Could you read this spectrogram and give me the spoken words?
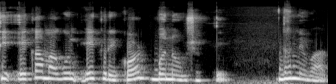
ती एका मागून एक रेकॉर्ड बनवू शकते. धन्यवाद.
